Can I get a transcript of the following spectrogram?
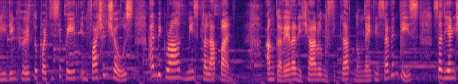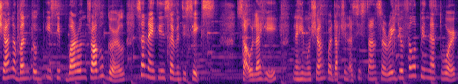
leading her to participate in fashion shows and be crowned Miss Calapan. Ang karera ni Charo misikat noong 1970s sa diyang siya nabantog isip Baron Travel Girl sa 1976. Sa ulahi, nahimo siyang production assistant sa Radio Philippine Network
